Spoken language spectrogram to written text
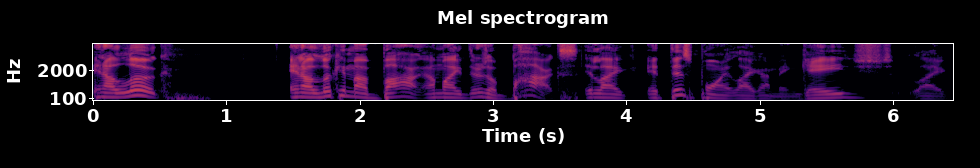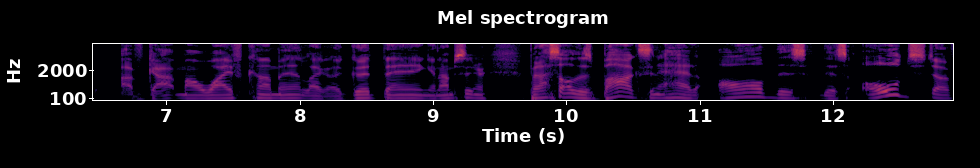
and I look and I look in my box. I'm like, there's a box. And like at this point, like I'm engaged, like I've got my wife coming, like a good thing, and I'm sitting there. But I saw this box and it had all this this old stuff.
